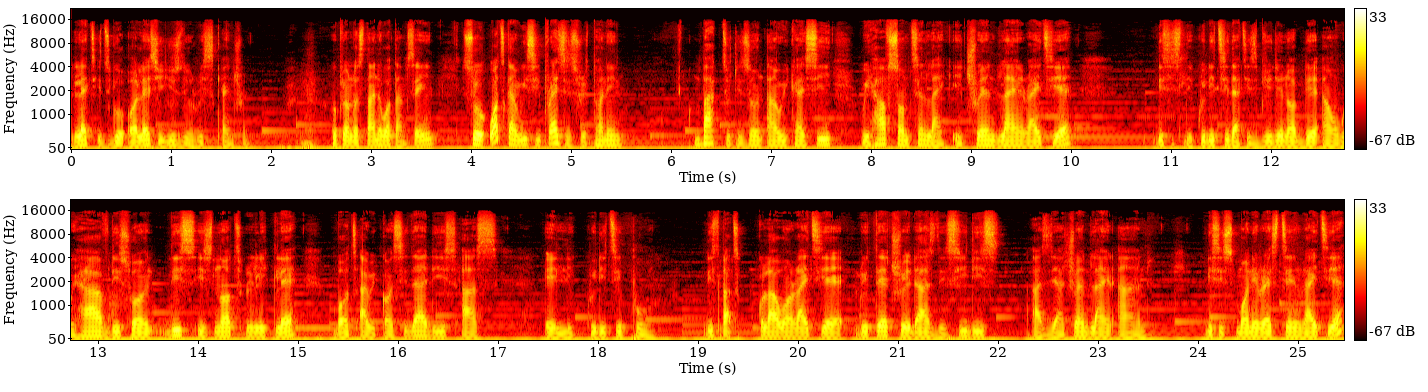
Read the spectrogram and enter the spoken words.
let it go unless you use the risk entry. Hope you understand what i'm saying. So what can we see? Price is returning back to the zone and we can see we have something like a trend line right here. This is liquidity that is building up there and we have this one. This is not really clear but i will consider this as a liquidity pool this particular one right here retail traders they see this as their trend line and this is money resting right here.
